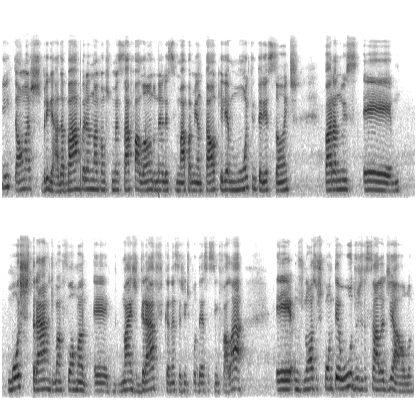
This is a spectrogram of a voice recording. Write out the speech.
Então, nós, obrigada, Bárbara. Nós vamos começar falando né, desse mapa mental, que ele é muito interessante para nos é, mostrar de uma forma é, mais gráfica, né, se a gente pudesse assim falar, é, os nossos conteúdos de sala de aula.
